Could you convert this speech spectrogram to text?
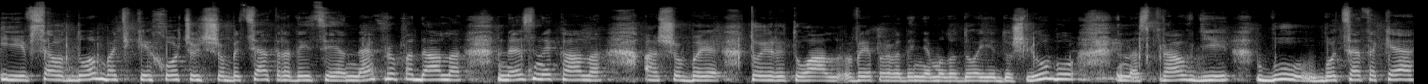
і все одно батьки хочуть, щоб ця традиція не пропадала, не зникала, а щоб той ритуал випроведення молодої до шлюбу насправді був, бо це таке.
